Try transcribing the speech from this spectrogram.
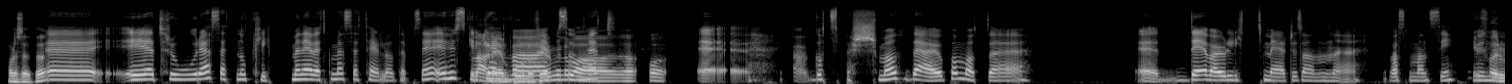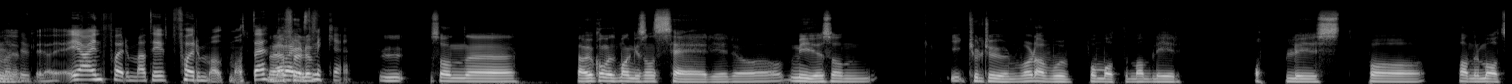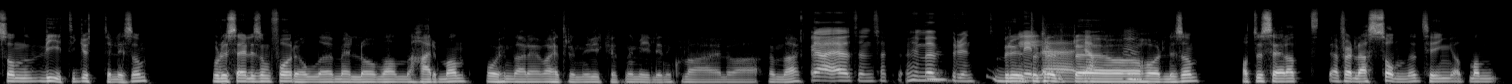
Har du sett det? eh, Jeg tror jeg har sett noe klipp, men jeg vet ikke om jeg har sett hele, jeg. Jeg husker ikke er det helt en hva episoden het. Og- Eh, ja, godt spørsmål. Det er jo på en måte eh, Det var jo litt mer til sånn eh, Hva skal man si? Informativt. Under- Ja, informativt formål, på en måte. Men Det var føler- liksom ikke sånn Det har jo kommet mange sånne serier og mye sånn i kulturen vår, da, hvor på en måte man blir opplyst på, på andre måter. Sånn hvite gutter, liksom. Hvor du ser liksom forholdet mellom han Herman og hun der, hva heter hun i virkeligheten, Emilie Nicolai, eller hva, hvem det er? Ja, jeg vet hvem du snakker om. Hun med brunt, brunt Brunt og Lille- krulte ja. og Mm. hår, liksom. At du ser at Jeg føler det er sånne ting at man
